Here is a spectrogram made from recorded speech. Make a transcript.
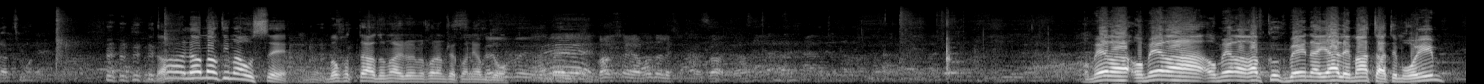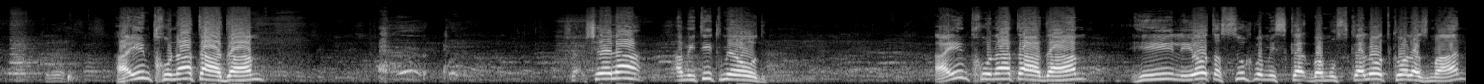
לעצמו. לא, לא אמרתי מה הוא עושה. ברוך אתה, אדוני, אלוהים יכול העולם שהכל יעבדו. אומר הרב קוק בעין היה למטה, אתם רואים? האם תכונת האדם, ש- שאלה אמיתית מאוד, האם תכונת האדם היא להיות עסוק במסק... במושכלות כל הזמן?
